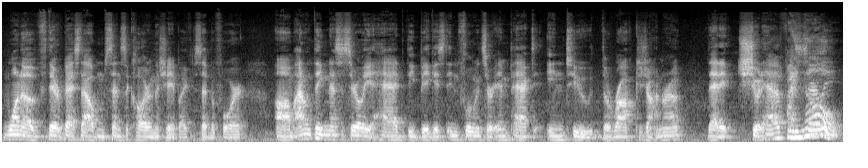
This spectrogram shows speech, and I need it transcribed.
one of their best albums since The Color and the Shape, like I said before. Um, I don't think necessarily it had the biggest influence or impact into the rock genre that it should have. I know,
